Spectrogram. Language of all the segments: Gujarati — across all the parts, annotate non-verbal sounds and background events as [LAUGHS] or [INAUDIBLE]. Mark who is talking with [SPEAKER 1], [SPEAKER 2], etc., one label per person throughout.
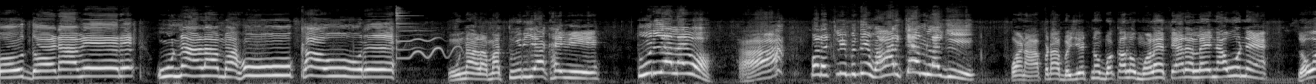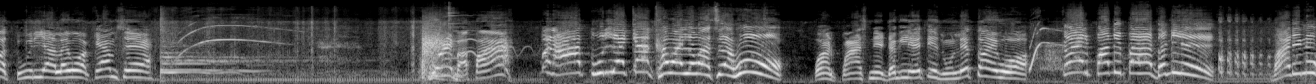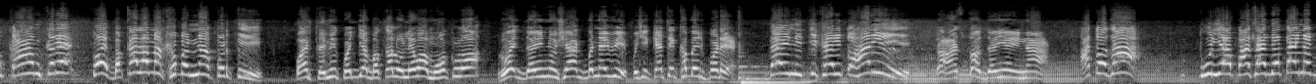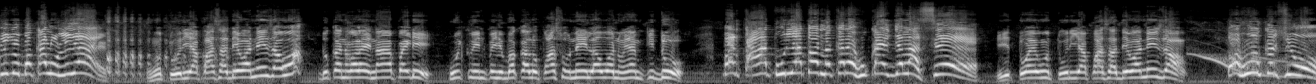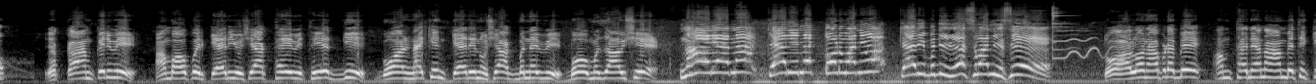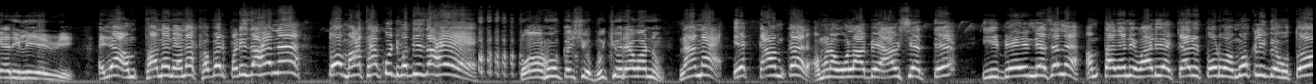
[SPEAKER 1] બહુ દોડાવે રે ઉનાળામાં હું ખાઉં રે.
[SPEAKER 2] ઉનાળામાં તુરિયા ખાવી
[SPEAKER 1] તુરિયા લાવ્યો?
[SPEAKER 2] હા?
[SPEAKER 1] પણ એટલી બધી વાર કેમ લાગી?
[SPEAKER 2] પણ આપણા બજેટ નો બકાલો મળે ત્યારે લઈને આવું ને. જોવો તુરિયા લાવ્યો કેમ છે? બાપા!
[SPEAKER 1] પણ આ તુરિયા ક્યાં ખવાય લેવા છે હું?
[SPEAKER 2] પણ પાંચની ઢગલી હતી હું લેતો આવ્યો.
[SPEAKER 1] કાલ પાડી પા ઢગલી. વાડીનું કામ કરે તોય બકાલામાં ખબર ના પડતી.
[SPEAKER 2] પણ તમે કોઈ બકાલો લેવા મોકલો રોજ દહીં નું શાક બનાવી પછી ક્યાંથી ખબર પડે?
[SPEAKER 1] દહીં ની તીખારી તો હારી.
[SPEAKER 2] આજ તો દહીં ના.
[SPEAKER 1] આ તો જા. તુરિયા પાછા દેતા ને બીજું બકાલું લઈ આય.
[SPEAKER 2] હું તુરિયા પાછા દેવા નહીં જાવ દુકાન વાળાએ ના પાડી. હુકવીને પછી બકાલું પાછું નહીં લાવવાનું એમ કીધું.
[SPEAKER 1] પણ તા તુરિયા તો નકરે હુકાઈ ગયેલા છે.
[SPEAKER 2] એ તોય હું તુરિયા પાછા દેવા નહીં જાઉં.
[SPEAKER 1] તો હું કરશું?
[SPEAKER 2] એક કામ કરવી આંબા ઉપર કેરીઓ શાક થઈ એવી થઈ જ ગઈ. ગોળ નાખીને કેરીનું શાક બનાવી બહુ મજા આવશે.
[SPEAKER 1] ના રે ના કેરી નથી તોડવાની હો. કેરી બધી વેચવાની છે.
[SPEAKER 2] તો હાલો ને આપણે બે અમથા ને આંબે થી કેરી લઈ આવી.
[SPEAKER 1] એટલે અમથાને ને એને ખબર પડી જાહે ને તો માથાકૂટ વધી જાહે.
[SPEAKER 2] તો હું કશું ભૂખ્યું રહેવાનું.
[SPEAKER 1] ના ના એક કામ કર હમણાં ઓલા બે આવશે જ તે. ઈ બે ને છે ને અમથાને એની વાડીએ કેરી તોડવા મોકલી દેવું તો.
